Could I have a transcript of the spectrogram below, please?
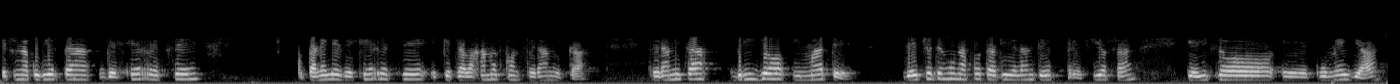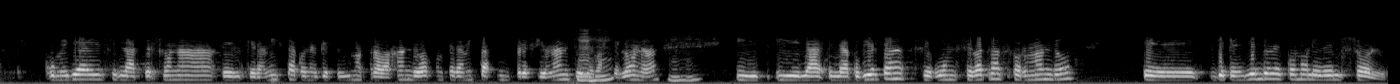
Es una cubierta de GRC, paneles de GRC que trabajamos con cerámica. Cerámica, brillo y mate. De hecho, tengo una foto aquí delante preciosa que hizo eh, Cumella. Cumella es la persona, el ceramista con el que estuvimos trabajando, un ceramista impresionante de Barcelona y, y la, la, cubierta según se va transformando eh, dependiendo de cómo le dé el sol.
